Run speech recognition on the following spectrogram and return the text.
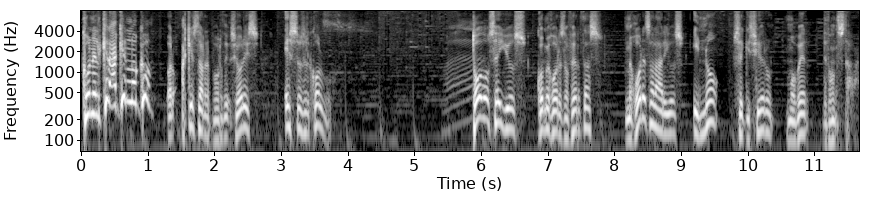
Con el Kraken, loco. Bueno, aquí está el reporte. Señores, esto es el colmo. Todos ellos con mejores ofertas, mejores salarios y no se quisieron mover de donde estaban.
